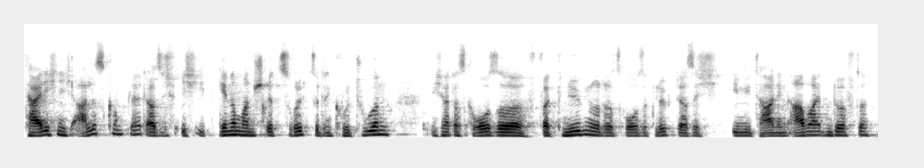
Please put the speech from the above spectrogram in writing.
teile ich nicht alles komplett. Also ich, ich gehe nochmal einen Schritt zurück zu den Kulturen. Ich hatte das große Vergnügen oder das große Glück, dass ich in Italien arbeiten durfte.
